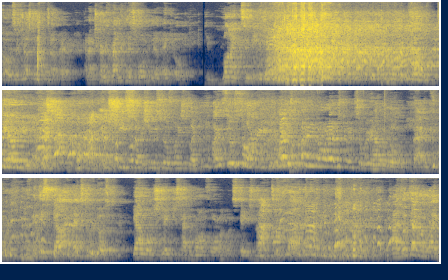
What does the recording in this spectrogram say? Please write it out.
go. So Justin runs up there, and I turn around to this woman and I go, you lied to me. How dare you? And she's so, she was so funny. She's like, I'm so sorry. I just I didn't know what I was doing. So we were having a little back and forth. And this guy next to her goes, yeah, well, she maybe just had the wrong form up on stage. Not fault. I looked at him. I'm like,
